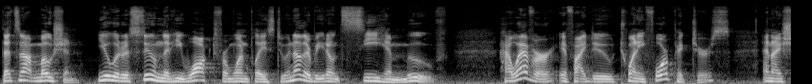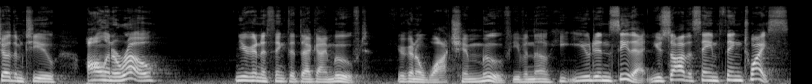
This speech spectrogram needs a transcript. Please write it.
that's not motion. You would assume that he walked from one place to another, but you don't see him move. However, if I do 24 pictures and I show them to you all in a row, you're going to think that that guy moved. You're going to watch him move, even though he, you didn't see that. You saw the same thing twice.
